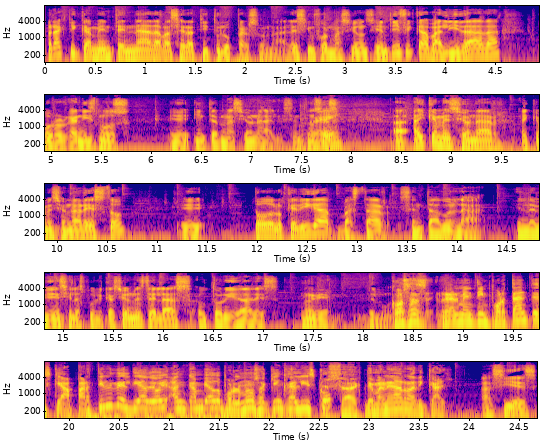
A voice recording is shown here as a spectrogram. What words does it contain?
prácticamente nada va a ser a título personal. Es información científica validada por organismos eh, internacionales. Entonces hay que mencionar, hay que mencionar esto. Eh, todo lo que diga va a estar sentado en la, en la evidencia y las publicaciones de las autoridades Muy bien. del mundo. Cosas realmente importantes que a partir del día de hoy han cambiado, por lo menos aquí en Jalisco, Exacto. de manera radical. Así es.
